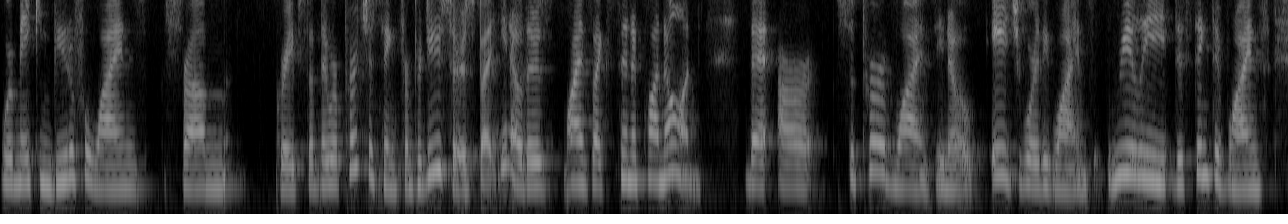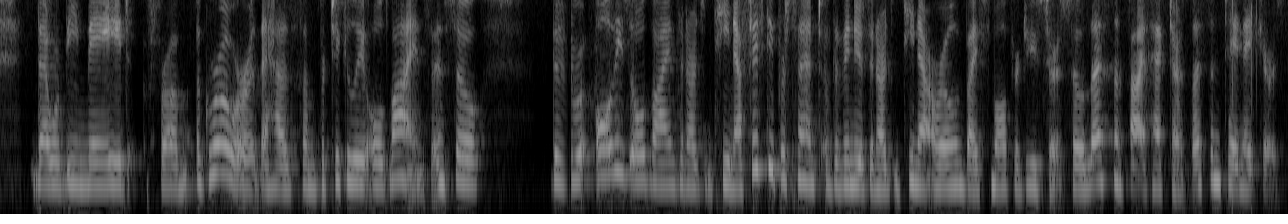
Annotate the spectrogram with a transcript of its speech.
were making beautiful wines from grapes that they were purchasing from producers. But, you know, there's wines like Sine Qua Non that are superb wines, you know, age worthy wines, really distinctive wines that were being made from a grower that has some particularly old vines. And so there were all these old vines in Argentina. 50% of the vineyards in Argentina are owned by small producers, so less than five hectares, less than 10 acres,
